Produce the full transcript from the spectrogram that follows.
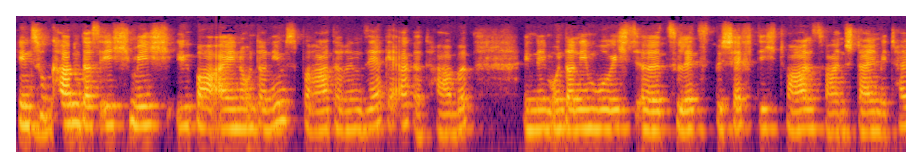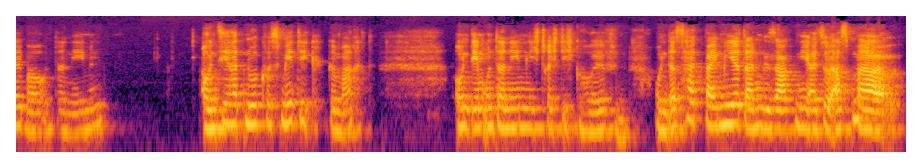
Hinzu mhm. kam, dass ich mich über eine Unternehmensberaterin sehr geärgert habe. In dem Unternehmen, wo ich äh, zuletzt beschäftigt war, das war ein Stahl-Metallbauunternehmen. Und sie hat nur Kosmetik gemacht und dem Unternehmen nicht richtig geholfen. Und das hat bei mir dann gesagt, nee, also erstmal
